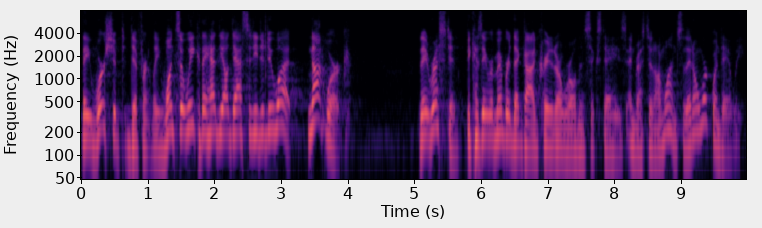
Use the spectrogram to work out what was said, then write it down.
They worshiped differently. Once a week, they had the audacity to do what? Not work. They rested because they remembered that God created our world in six days and rested on one, so they don't work one day a week.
